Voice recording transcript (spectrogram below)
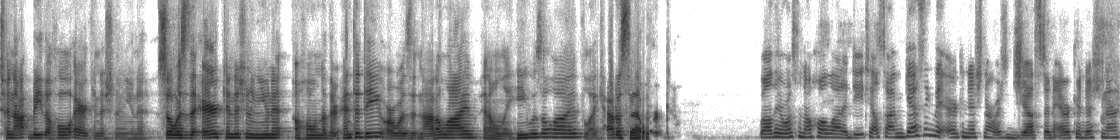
to not be the whole air conditioning unit. So was the air conditioning unit a whole nother entity, or was it not alive and only he was alive? Like, how does that work? Well, there wasn't a whole lot of detail, so I'm guessing the air conditioner was just an air conditioner.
